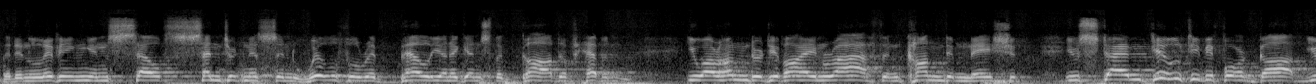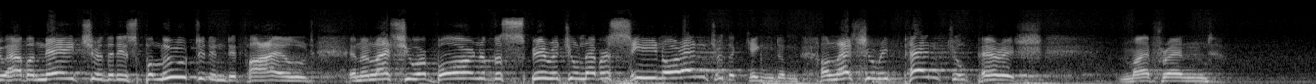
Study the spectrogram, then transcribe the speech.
That in living in self centeredness and willful rebellion against the God of heaven, you are under divine wrath and condemnation. You stand guilty before God. You have a nature that is polluted and defiled. And unless you are born of the Spirit, you'll never see nor enter the kingdom. Unless you repent, you'll perish. And My friend,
